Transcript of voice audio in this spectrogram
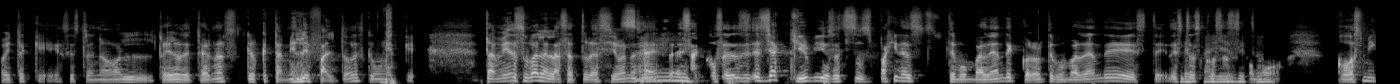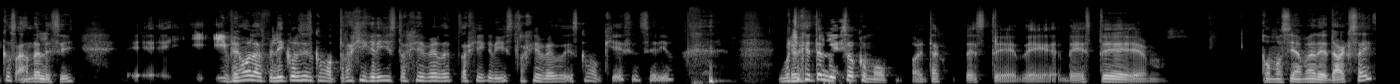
ahorita que se estrenó el trailer de Eternals, creo que también le faltó. Es como que también suban a la saturación a esa, cosa. Es, Jack Kirby, o sea, sus páginas te bombardean de color, te bombardean de, este, de estas cosas como, cósmicos, ándale, sí. Eh, y, vemos las películas y es como traje gris, traje verde, traje gris, traje verde. Es como, ¿qué es en serio? Mucha gente lo hizo como ahorita, este, de, de este, ¿cómo se llama? De Darkseid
